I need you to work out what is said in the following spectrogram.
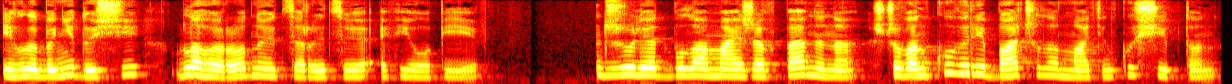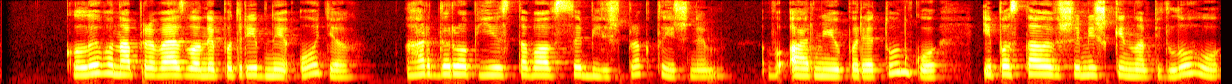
і глибині душі благородною царицею Ефіопії. Джуліет була майже впевнена, що в Ванкувері бачила матінку Шіптон. Коли вона привезла непотрібний одяг, гардероб її ставав все більш практичним. В армію порятунку і, поставивши мішки на підлогу,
